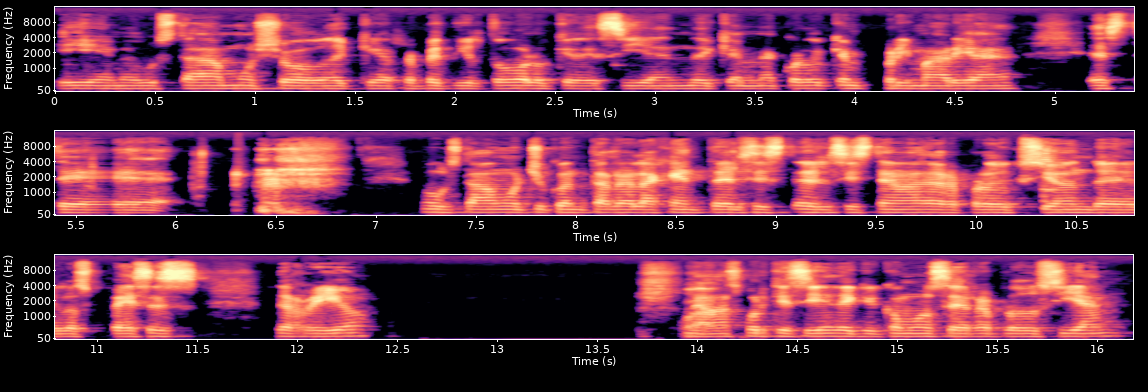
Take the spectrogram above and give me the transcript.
y me gustaba mucho de que repetir todo lo que decían, de que me acuerdo que en primaria este me gustaba mucho contarle a la gente el, el sistema de reproducción de los peces de río. Nada Wow. más porque sí, de que cómo se reproducían,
